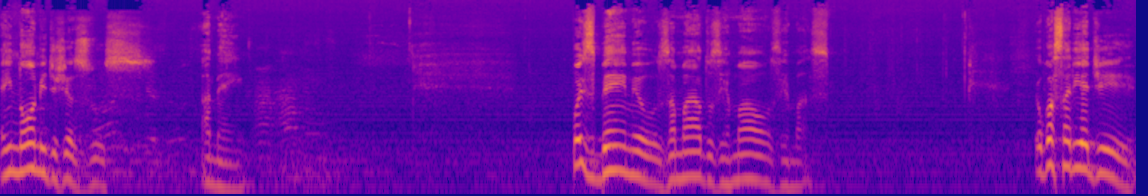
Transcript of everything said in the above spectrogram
Em nome de Jesus. Amém. Pois bem, meus amados irmãos e irmãs, eu gostaria de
